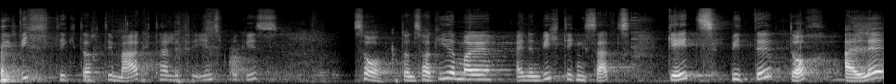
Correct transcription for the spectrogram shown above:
wie wichtig doch die Markthalle für Innsbruck ist. So, dann sage ich einmal einen wichtigen Satz. Geht's bitte doch alle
